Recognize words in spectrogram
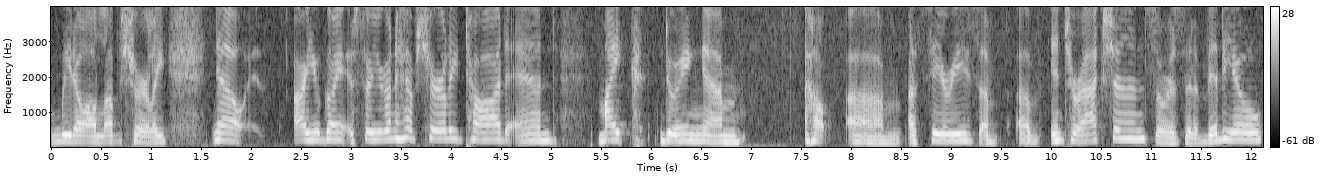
we all love Shirley. Now, are you going? So you're going to have Shirley, Todd, and Mike doing um, how, um, a series of, of interactions, or is it a video?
